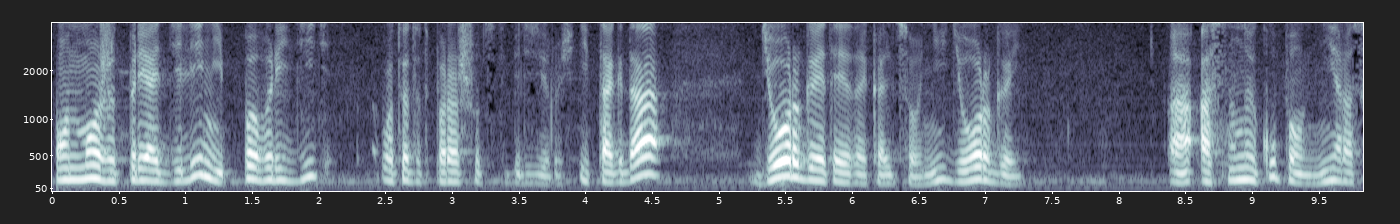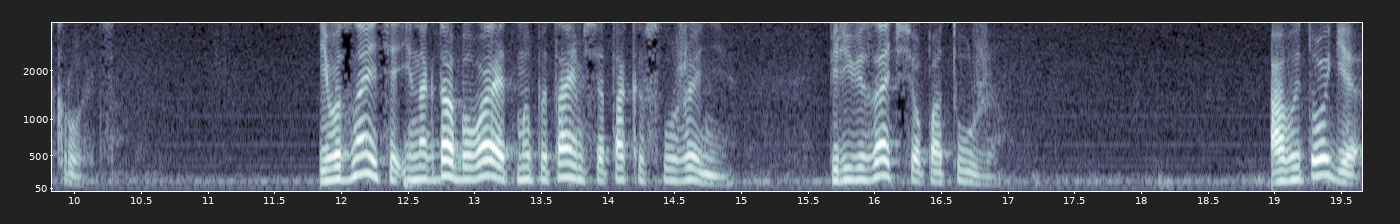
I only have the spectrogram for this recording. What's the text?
он может при отделении повредить вот этот парашют стабилизирующий. И тогда дергай это, это кольцо, не дергай, а основной купол не раскроется. И вот знаете, иногда бывает, мы пытаемся так и в служении перевязать все потуже – а в итоге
